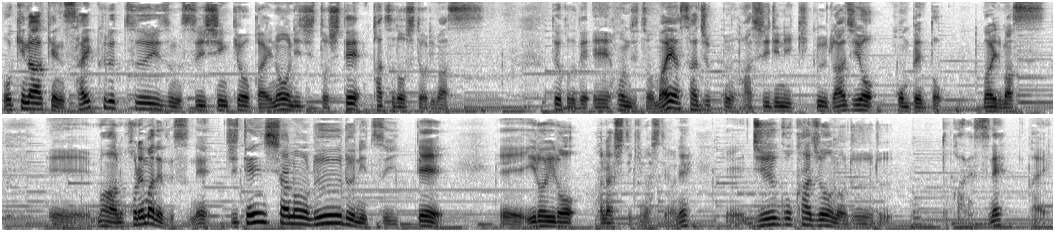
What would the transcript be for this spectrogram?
沖縄県サイクルツーリズム推進協会の理事として活動しております。ということで、えー、本日も毎朝10分走りに聞くラジオ本編と参ります、えー、まあ、あのこれまでですね自転車のルールについてえー、いろいろ話してきましたよね。えー、15箇条のルールとかですね。はい。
